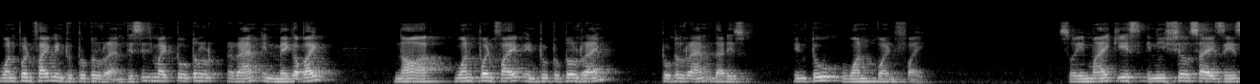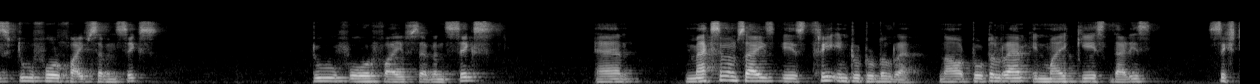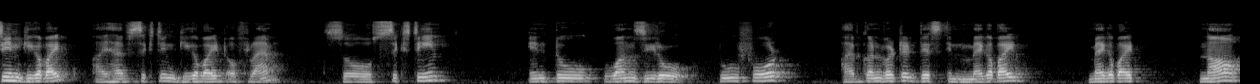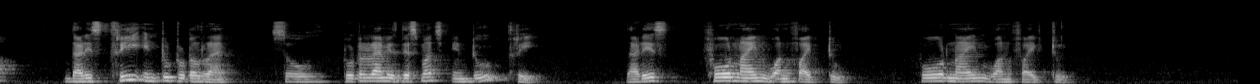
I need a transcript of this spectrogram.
1.5 into total RAM. This is my total RAM in megabyte. Now 1.5 into total RAM total RAM that is into 1.5 so in my case initial size is 24576 24576 and maximum size is 3 into total RAM. Now total RAM in my case that is 16 gigabyte. I have 16 gigabyte of RAM. So 16 into 1024 I have converted this in megabyte. Megabyte now that is 3 into total RAM. So total RAM is this much into 3 that is 49152 49152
